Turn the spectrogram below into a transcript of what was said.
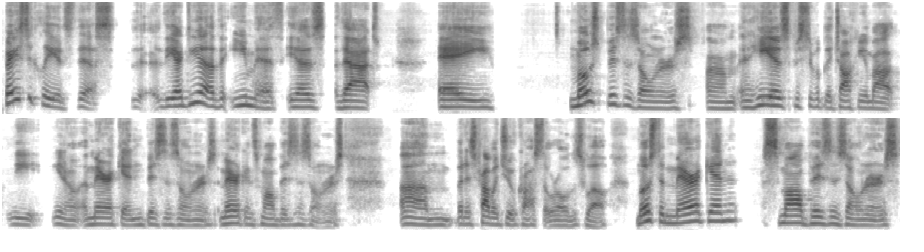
basically, it's this: the, the idea of the E Myth is that a most business owners, um, and he is specifically talking about the you know American business owners, American small business owners, um, but it's probably true across the world as well. Most American small business owners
